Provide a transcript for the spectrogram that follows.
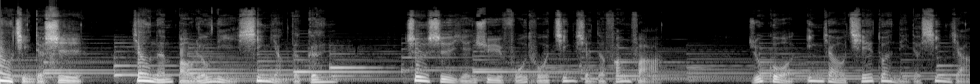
要紧的是，要能保留你信仰的根，这是延续佛陀精神的方法。如果硬要切断你的信仰，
